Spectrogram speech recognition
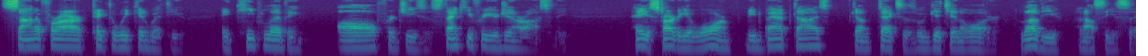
Sign up for our Take the Weekend with you and keep living all for Jesus. Thank you for your generosity. Hey, it's starting to get warm. Need to baptize? Come to Texas. We'll get you in the water. Love you, and I'll see you soon.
